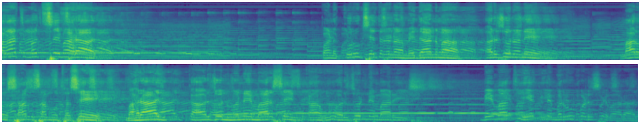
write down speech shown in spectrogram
પાંચ બચશે મહારાજ. પણ કુરુક્ષેત્રના મેદાનમાં અર્જુન અને મારો સામ સામો થશે. મહારાજ, કા અર્જુન મને મારશે કા હું અર્જુનને મારીશ? બેમાંથી એકને મરવું પડશે મહારાજ.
